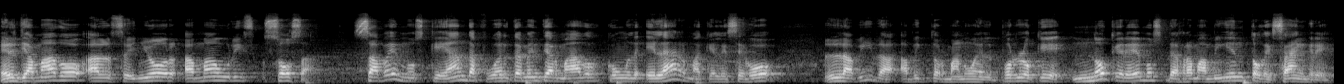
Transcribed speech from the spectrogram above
el llamado al señor Amauris Sosa. Sabemos que anda fuertemente armado con el arma que le cegó la vida a Víctor Manuel, por lo que no queremos derramamiento de sangre.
